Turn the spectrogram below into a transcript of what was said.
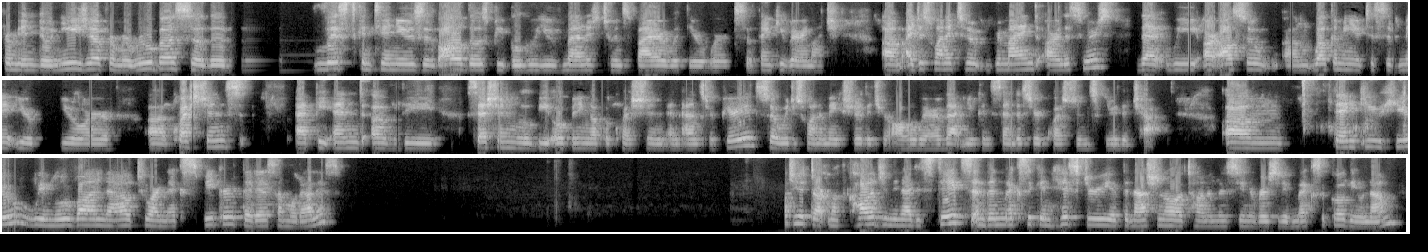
from Indonesia, from Aruba. So the list continues of all of those people who you've managed to inspire with your work. So thank you very much. Um, I just wanted to remind our listeners that we are also um, welcoming you to submit your, your uh, questions at the end of the session, we'll be opening up a question and answer period. So we just want to make sure that you're all aware of that and you can send us your questions through the chat. Um, thank you, Hugh. We move on now to our next speaker, Teresa Morales. At Dartmouth College in the United States and then Mexican history at the National Autonomous University of Mexico, the UNAM.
